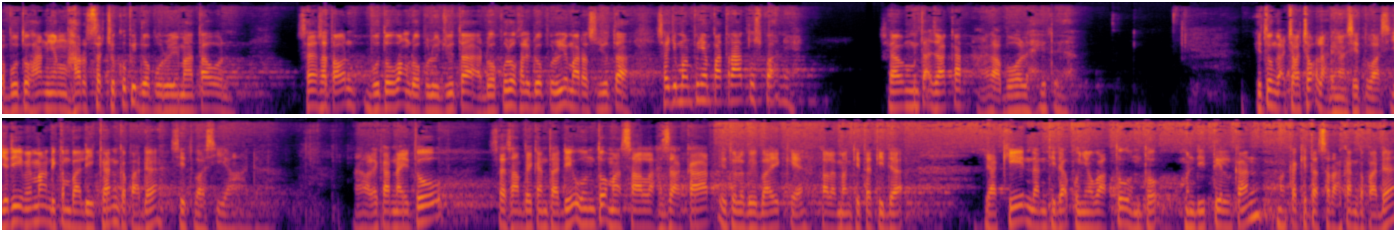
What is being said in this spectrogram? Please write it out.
Kebutuhan yang harus tercukupi 25 tahun. Saya setahun butuh uang 20 juta, 20 kali 20 500 juta. Saya cuma punya 400 Pak nih. Saya minta zakat, nah, nggak boleh itu ya. Itu nggak cocok lah dengan situasi. Jadi memang dikembalikan kepada situasi yang ada. Nah oleh karena itu saya sampaikan tadi untuk masalah zakat itu lebih baik ya. Kalau memang kita tidak yakin dan tidak punya waktu untuk mendetailkan, maka kita serahkan kepada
